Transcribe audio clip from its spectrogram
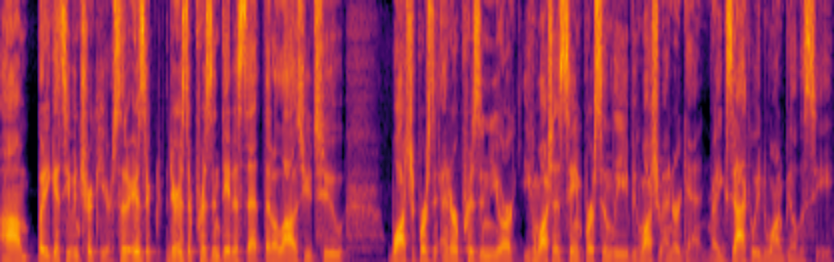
Um, but it gets even trickier. So there is a there is a prison data set that allows you to watch a person enter prison in New York. You can watch that same person leave. You can watch them enter again. Right? Exactly what you'd want to be able to see.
